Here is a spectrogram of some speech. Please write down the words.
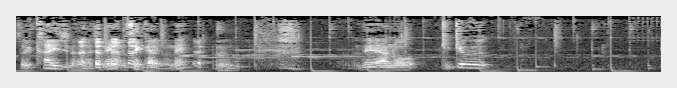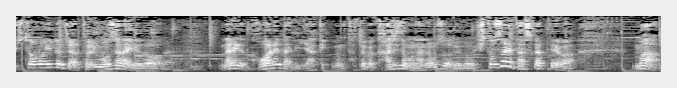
それ、怪獣の話ね、世界のね。うん。で、あの、結局、人の命は取り戻せないけど、何か壊れたり焼け、例えば火事でも何でもそうだけど、人さえ助かってれば、まあ、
